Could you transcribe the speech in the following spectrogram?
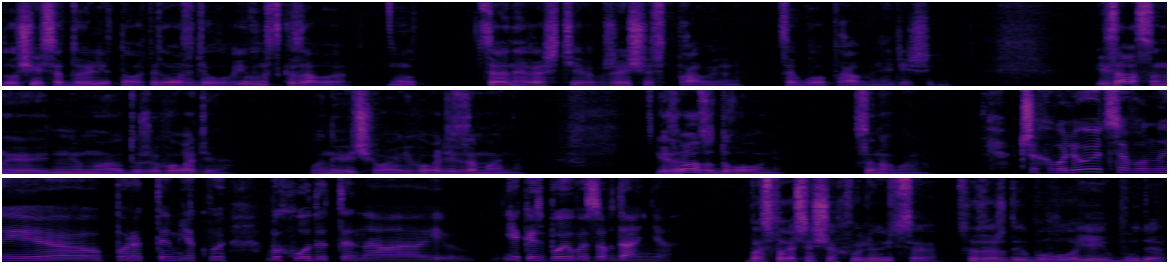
Долучився до елітного підрозділу, і вони сказали: ну, це нарешті вже щось правильне. Це було правильне рішення. І зараз вони мною дуже горді, вони відчувають гордість за мене. І зараз задоволені. Все нормально. Чи хвилюються вони е, перед тим, як ви виходите на е, якесь бойове завдання? Безперечно, що хвилюються, це завжди було, є і буде.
